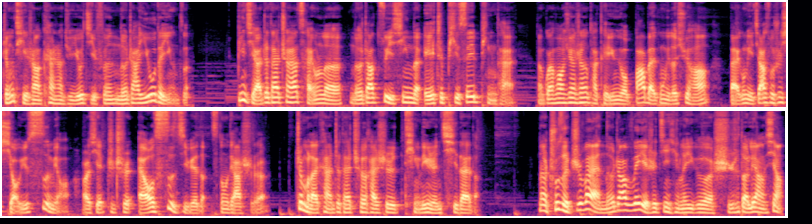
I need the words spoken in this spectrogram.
整体上看上去有几分哪吒 U 的影子，并且啊，这台车还采用了哪吒最新的 HPC 平台。那官方宣称它可以拥有八百公里的续航，百公里加速是小于四秒，而且支持 L4 级别的自动驾驶。这么来看，这台车还是挺令人期待的。那除此之外，哪吒 V 也是进行了一个实车的亮相。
